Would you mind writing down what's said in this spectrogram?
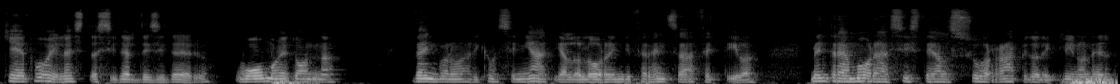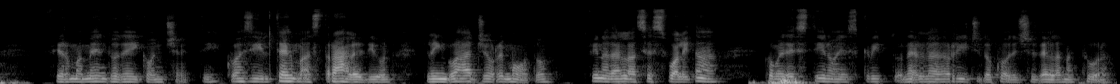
che è poi l'estasi del desiderio, uomo e donna vengono riconsegnati alla loro indifferenza affettiva, mentre amore assiste al suo rapido declino nel firmamento dei concetti, quasi il tema astrale di un linguaggio remoto, fino alla sessualità come destino iscritto nel rigido codice della natura.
